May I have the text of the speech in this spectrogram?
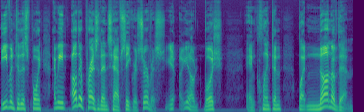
Even to this point, I mean, other presidents have Secret Service, you, you know, Bush and Clinton, but none of them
